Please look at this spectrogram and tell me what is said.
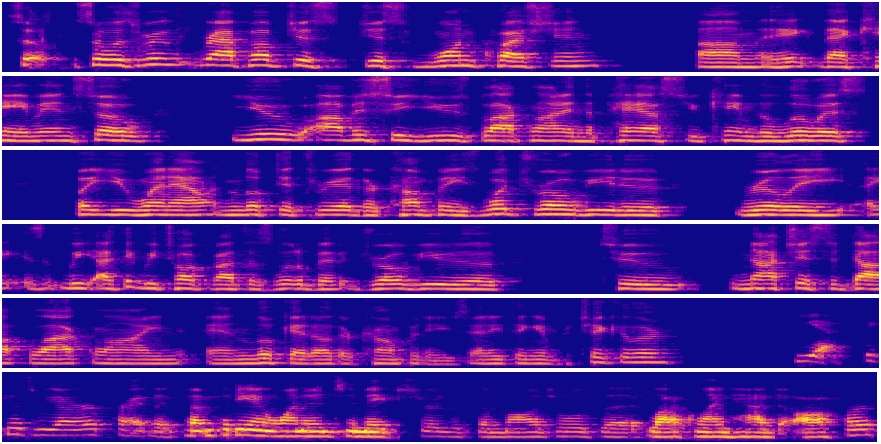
So so as we wrap up, just just one question um, that came in. So you obviously used Blackline in the past. You came to Lewis, but you went out and looked at three other companies. What drove you to really? We I think we talked about this a little bit. Drove you to to not just adopt Blackline and look at other companies? Anything in particular? Yes, because we are a private company, I wanted to make sure that the modules that Blackline had to offer,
